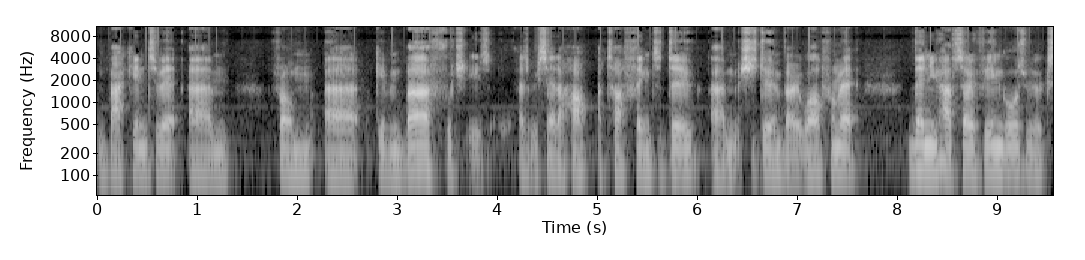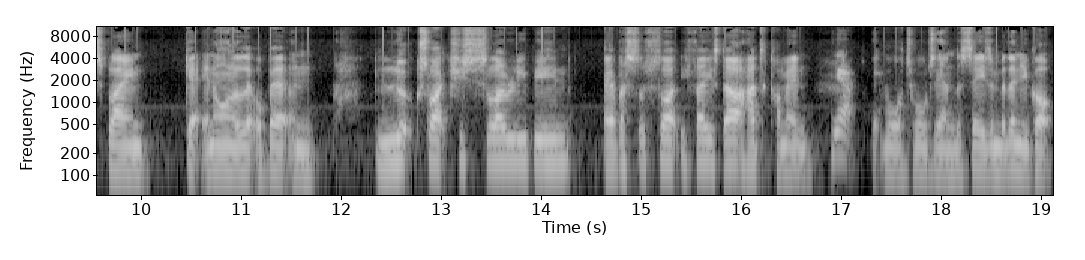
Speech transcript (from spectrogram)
back into it um, from uh, giving birth, which is, as we said, a, a tough thing to do. Um, she's doing very well from it. Then you have Sophie Ingles, we've explained, getting on a little bit and looks like she's slowly being ever so slightly phased out. Had to come in yeah. a bit more towards the end of the season. But then you've got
